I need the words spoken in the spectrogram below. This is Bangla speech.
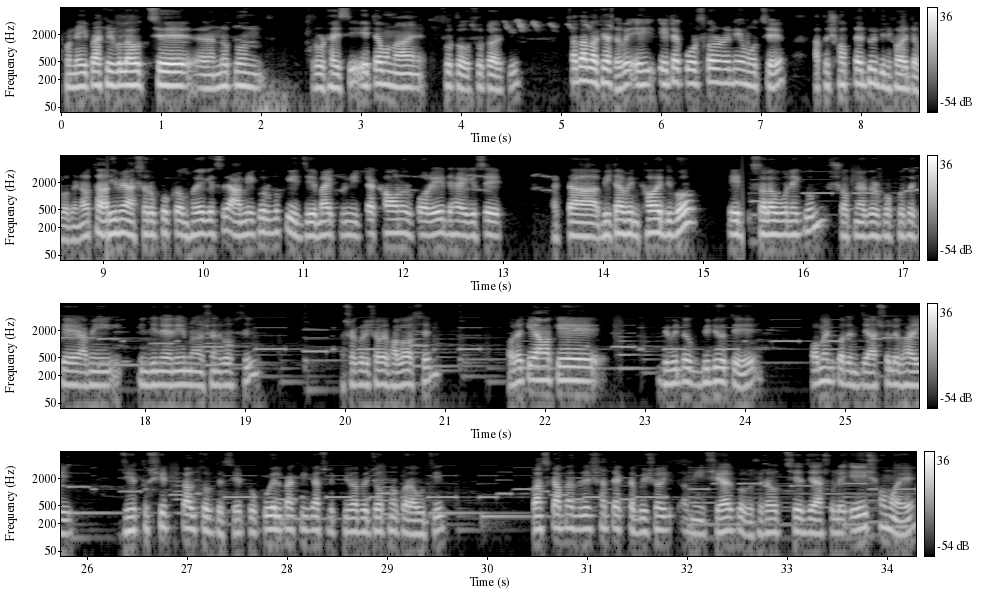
এখন এই পাখিগুলো হচ্ছে নতুন উঠাইছি। এটাও নয়, ছোট ছোট আর কি। সাদা পাখি আসবে এই, এটা কোর্স করানোর নিয়ম হচ্ছে, আপনি সপ্তাহে দুই দিন খাওয়াইতে পারবেন। অর্থাৎ ডিমে আসার উপক্রম হয়ে গেছে। আমি করব কি যে মাইক্রোনিটটা খাওয়ানোর পরে দেখা গেছে একটা ভিটামিন খাওয়াই দিব। এই সালাম আলাইকুম। স্বপ্নাগরের পক্ষ থেকে আমি ইঞ্জিনিয়ারিং ইমরান বলছি। আশা করি সবাই ভালো আছেন। অনেকে আমাকে বিভিন্ন ভিডিওতে কমেন্ট করেন যে, আসলে ভাই, যেহেতু শীতকাল চলতেছে, তো কোয়েল পাখিকে আসলে কীভাবে যত্ন করা উচিত? তো আজকে আপনাদের সাথে একটা বিষয় আমি শেয়ার করব। সেটা হচ্ছে যে আসলে এই সময়ে,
